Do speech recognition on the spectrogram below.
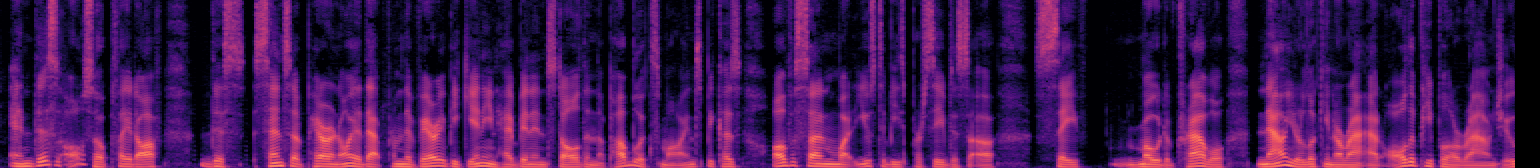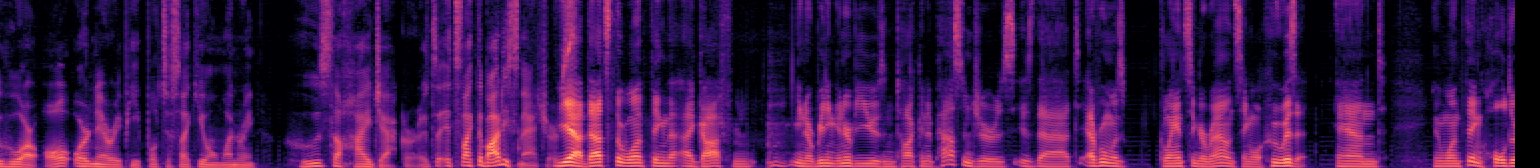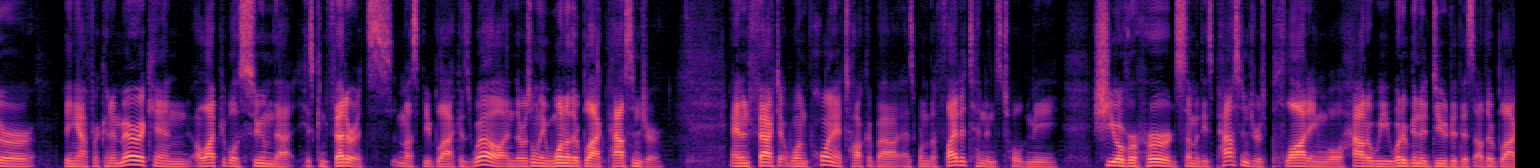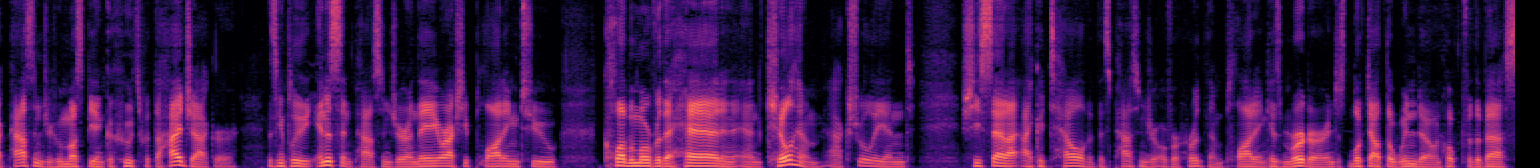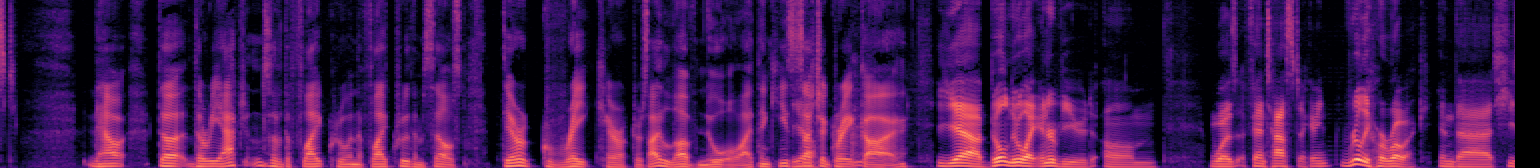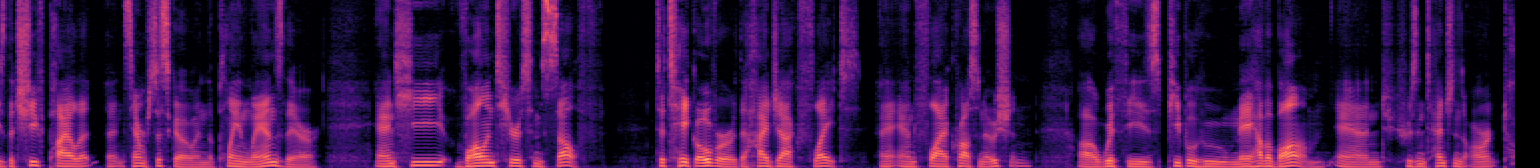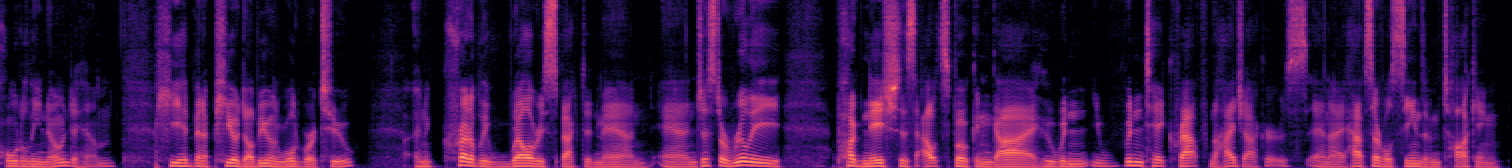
And this also played off this sense of paranoia that from the very beginning had been installed in the public's minds because all of a sudden what used to be perceived as a safe mode of travel, now you're looking around at all the people around you who are all ordinary people just like you and wondering who's the hijacker. It's it's like the body snatchers. Yeah, that's the one thing that I got from you know reading interviews and talking to passengers is that everyone was glancing around saying, "Well, who is it?" And know, one thing, Holder being African American, a lot of people assume that his Confederates must be black as well, and there was only one other black passenger. And in fact, at one point, I talk about, as one of the flight attendants told me, she overheard some of these passengers plotting, well, how do we, what are we going to do to this other black passenger who must be in cahoots with the hijacker, this completely innocent passenger? And they are actually plotting to club him over the head and, and kill him, actually. And she said, I, I could tell that this passenger overheard them plotting his murder and just looked out the window and hoped for the best. Now, the the reactions of the flight crew and the flight crew themselves, they're great characters. I love Newell. I think he's yeah. such a great guy. Yeah, Bill Newell I interviewed um, was fantastic. I mean, really heroic in that he's the chief pilot in San Francisco and the plane lands there, and he volunteers himself to take over the hijack flight and, fly across an ocean. Uh, with these people who may have a bomb and whose intentions aren't totally known to him. He had been a POW in World War II an incredibly well respected man and just a really pugnacious, outspoken guy who wouldn't you wouldn't take crap from the hijackers. And I have several scenes of him talking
